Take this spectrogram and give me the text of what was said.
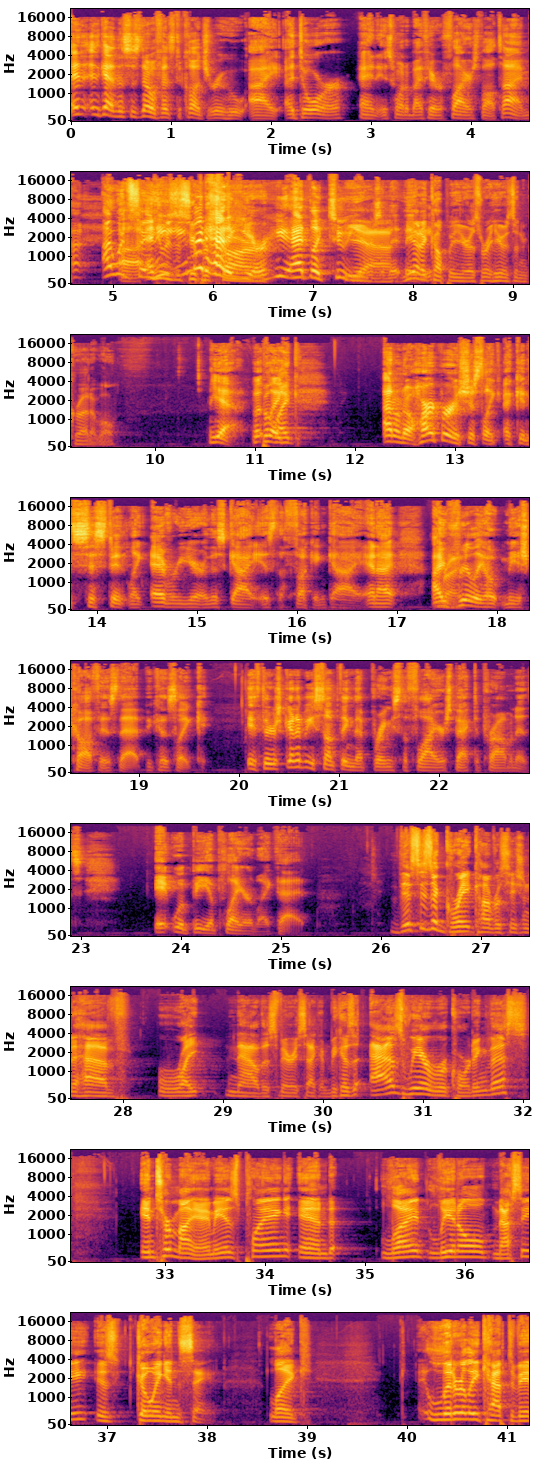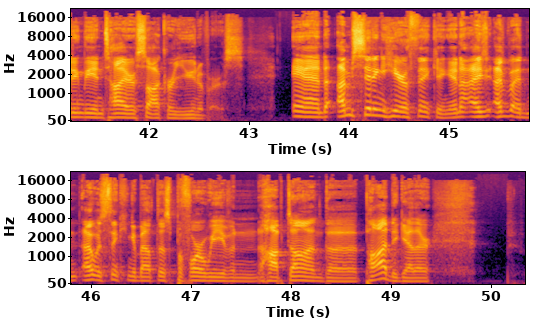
And again, this is no offense to Claude Giroux, who I adore and is one of my favorite Flyers of all time. I, I would Uh, say and he, was a he superstar. have had a year. He had like two years yeah, of it. he had a maybe. couple years where he was incredible. Yeah, but, But like, like I don't know. Harper is just like a consistent, like every year, this guy is the fucking guy. And I, I Right. really hope Michkov is that because, like, if there's going to be something that brings the Flyers back to prominence, it would be a player like that. This is a great conversation to have right now, this very second, because as we are recording this, Inter Miami is playing and Lionel Messi is going insane. Like, literally captivating the entire soccer universe. And I'm sitting here thinking, and I, I've been, I was thinking about this before we even hopped on the pod together.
